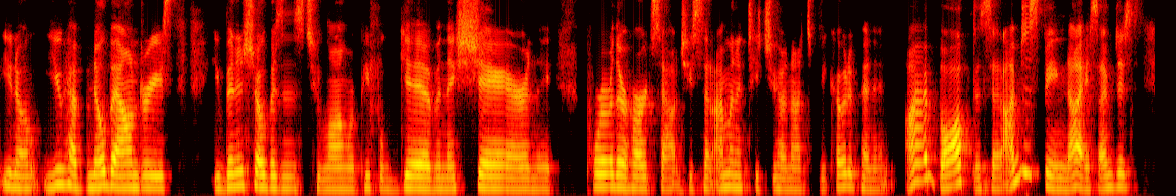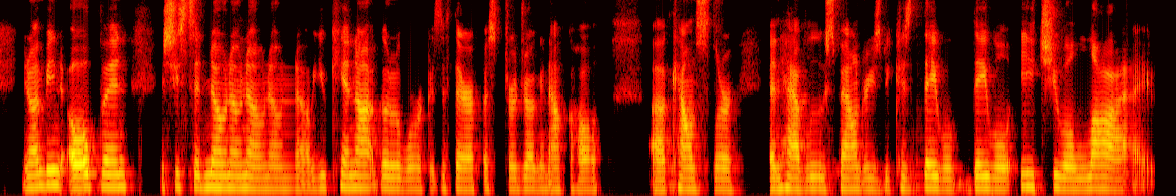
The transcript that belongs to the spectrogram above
you know, you have no boundaries. You've been in show business too long where people give and they share and they pour their hearts out. And she said, I'm going to teach you how not to be codependent. I balked and said, I'm just being nice. I'm just, you know, I'm being open. And she said, No, no, no, no, no. You cannot go to work as a therapist or drug and alcohol uh, counselor and have loose boundaries because they will they will eat you alive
